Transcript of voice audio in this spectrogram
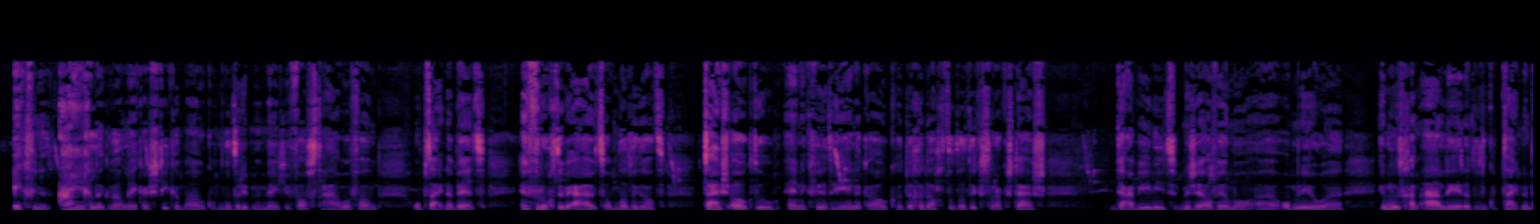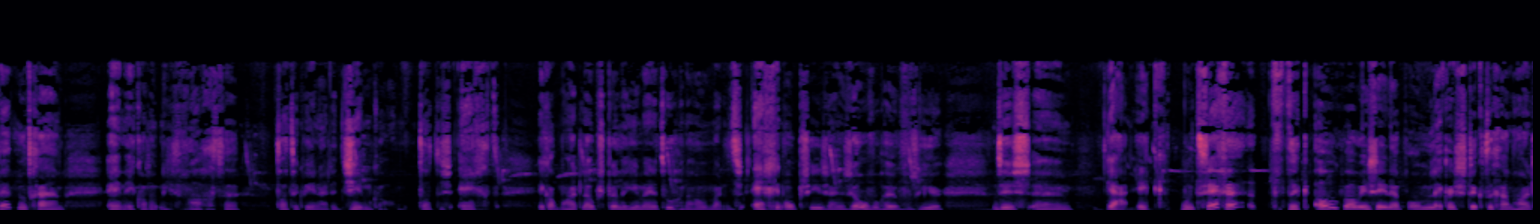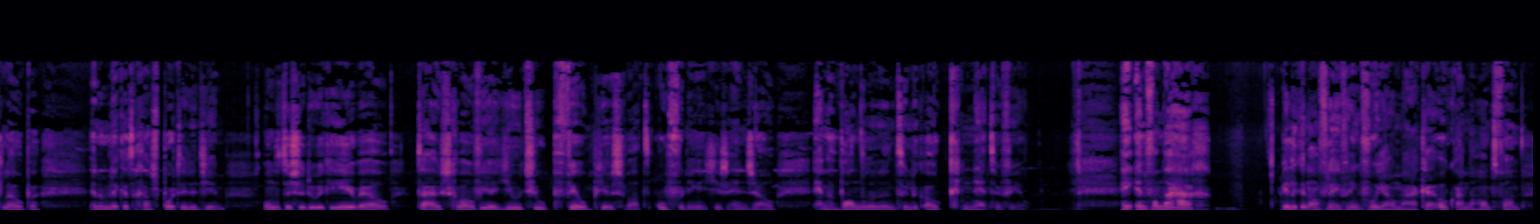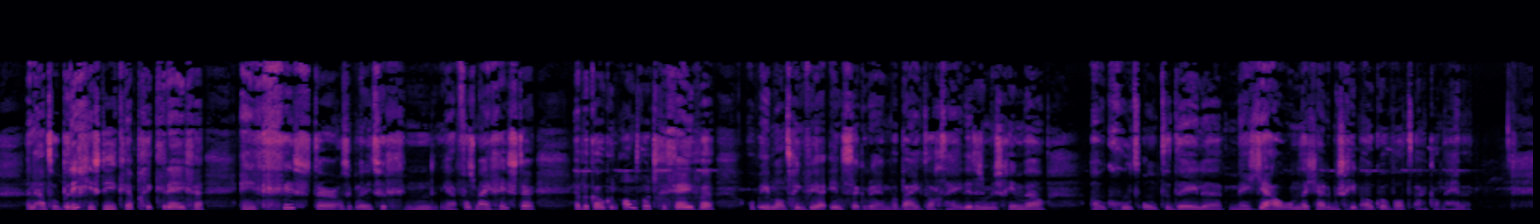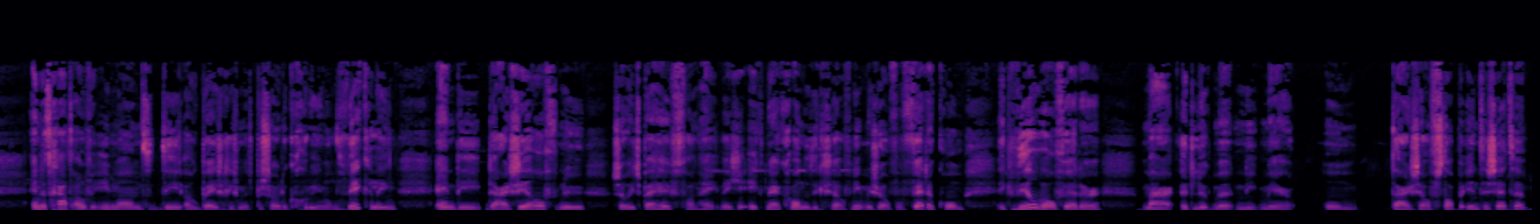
ik vind het eigenlijk wel lekker stiekem ook... om dat ritme een beetje vast te houden van op tijd naar bed. En vroeg er weer uit, omdat ik dat thuis ook doe. En ik vind het heerlijk ook, de gedachte dat ik straks thuis... daar weer niet mezelf helemaal uh, opnieuw uh, moet gaan aanleren. Dat ik op tijd naar bed moet gaan. En ik kan ook niet wachten dat ik weer naar de gym kan. Dat is echt. Ik had mijn hardloopspullen hiermee naartoe genomen, maar dat is echt geen optie. Er zijn zoveel heuvels hier. Dus uh, ja, ik moet zeggen dat ik ook wel weer zin heb om lekker stuk te gaan hardlopen. En om lekker te gaan sporten in de gym. Ondertussen doe ik hier wel thuis gewoon via YouTube filmpjes, wat oefeningetjes en zo. En we wandelen natuurlijk ook knetterveel. Hey, en vandaag wil ik een aflevering voor jou maken. Ook aan de hand van een aantal berichtjes die ik heb gekregen. En gisteren, als ik me niet vergis, ja, volgens mij gisteren, heb ik ook een antwoord gegeven op iemand, ging via Instagram, waarbij ik dacht: hé, hey, dit is misschien wel ook goed om te delen met jou, omdat jij er misschien ook wel wat aan kan hebben. En het gaat over iemand die ook bezig is met persoonlijke groei en ontwikkeling. En die daar zelf nu zoiets bij heeft van: hey, weet je, ik merk gewoon dat ik zelf niet meer zoveel verder kom. Ik wil wel verder, maar het lukt me niet meer om daar zelf stappen in te zetten.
